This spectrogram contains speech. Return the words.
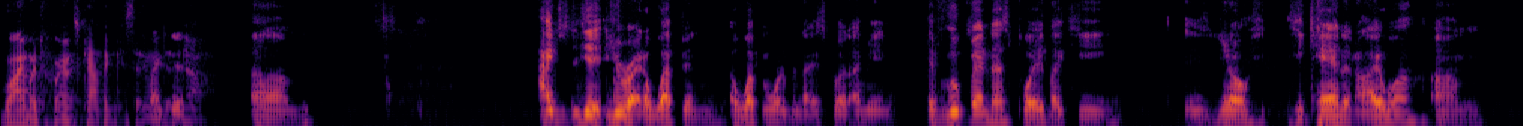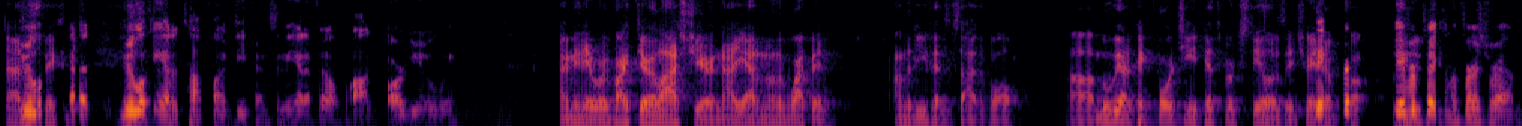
Ryan went to Paramus Catholic because anyone didn't did. know. Um, I yeah, you're right. A weapon, a weapon would have been nice, but I mean, if Luke Van Ness played like he, you know, he, he can at Iowa, um, you're looking, at, you're looking at a top five defense in the NFL, arguably. I mean, they were right there last year, and now you got another weapon on the defensive side of the ball. Uh, moving on to pick 14, Pittsburgh Steelers. They traded favorite, up. Favorite pick in the first round.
